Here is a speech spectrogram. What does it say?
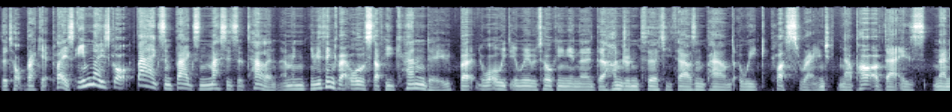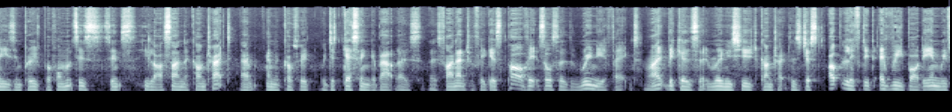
the top bracket players, even though he's got bags and bags and masses of talent. I mean, if you think about all the stuff he can do, but what we we were talking in the, the hundred thirty thousand pound a week plus range. Now, part of that is Nani's improved performances since he last signed the contract, um, and of course we're, we're just guessing about those those financial figures. Part of it's also the Rooney effect, right? Because uh, Rooney's huge contract has just uplifted everybody, and we've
